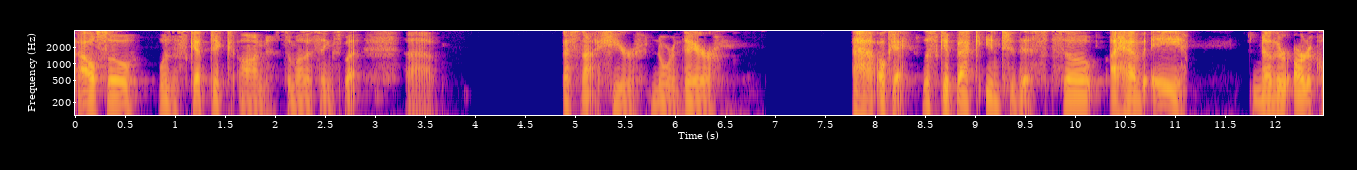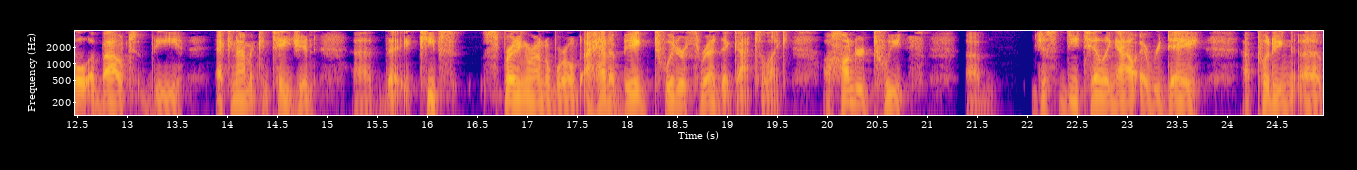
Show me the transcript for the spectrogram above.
I also was a skeptic on some other things, but uh, that's not here nor there. Uh, okay, let's get back into this. So I have a another article about the economic contagion uh, that keeps spreading around the world. I had a big Twitter thread that got to like a hundred tweets. Um, just detailing out every day, uh, putting uh,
